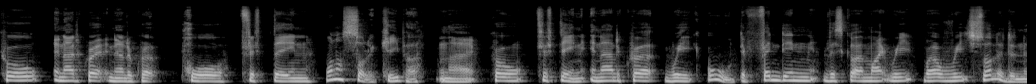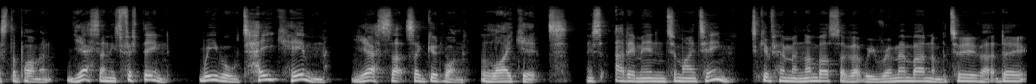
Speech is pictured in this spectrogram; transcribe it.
Cool. Inadequate, inadequate, poor 15 want a solid keeper. No. Cool. 15 inadequate weak. Oh defending this guy might re- well reach solid in this department. Yes and he's 15 we will take him. Yes that's a good one. Like it. Let's add him into my team. Let's give him a number so that we remember. Number two that do.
